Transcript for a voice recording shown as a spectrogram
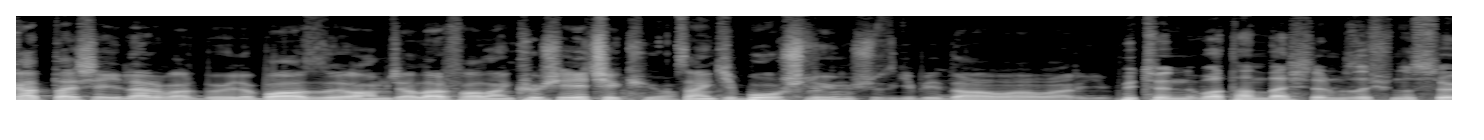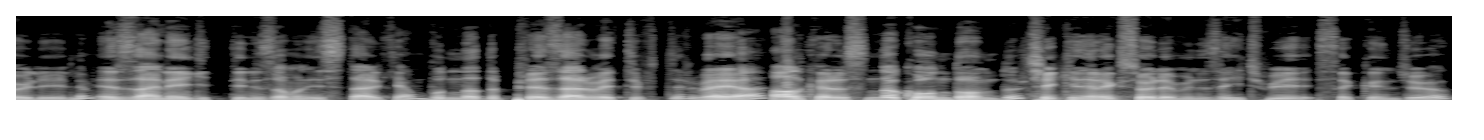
Hatta şeyler var böyle bazı amcalar falan köşeye çekiyor. Sanki borçluymuşuz gibi dava var gibi. Bütün vatandaşlarımıza şunu söyleyelim. Eczaneye gittiğiniz zaman isterken bunun adı prezervatiftir veya halk arasında kondomdur. Çekinerek söylemenize hiçbir sakınca yok.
